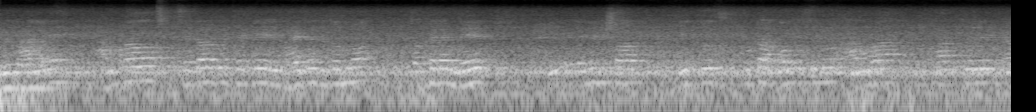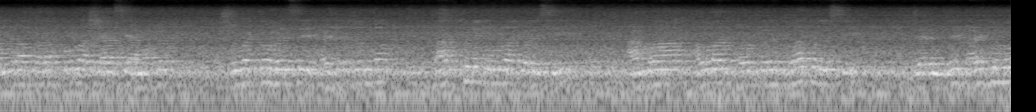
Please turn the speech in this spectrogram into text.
আমরাও সেকারণে থেকে এই ভাইদের জন্য যখন নেট, টেলিভিশন, বিদ্যুৎ টোটাল বন্ধ ছিল। আমরা হাত করে আমরা তারা প্রবাসে আছি। আমাদের সৌভাগ্য হয়েছে এই ভাইদের জন্য। তাৎক্ষণিক উন্নয়ন করেছি। আমরা আল্লাহর ঘর করে দোয়া করেছি যে যে ভাইগুলো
